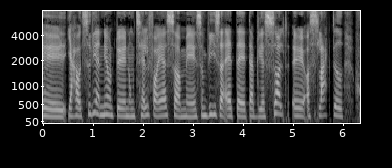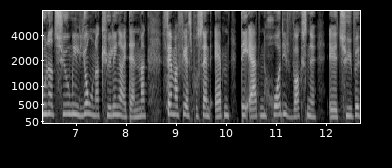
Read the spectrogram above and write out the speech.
Øh, jeg har jo tidligere nævnt øh, nogle tal for jer, som, øh, som viser, at øh, der bliver solgt øh, og slagtet 120 millioner kyllinger i Danmark. 85 procent af dem, det er den hurtigt voksende øh, type.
